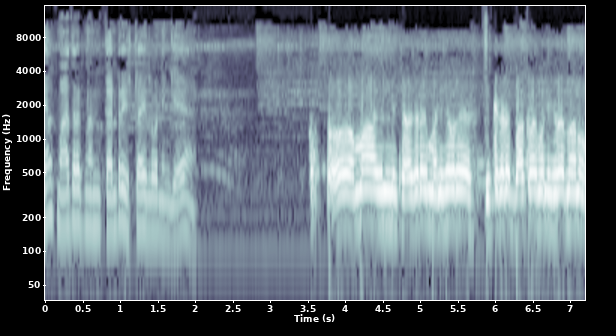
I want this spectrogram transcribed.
ಏನಕ್ಕೆ ಮಾತಾಡಕ್ ನನ್ ಕಂಡ್ರೆ ಇಷ್ಟ ಇಲ್ವಾ ನಿಂಗೆ? ಓ ಅಮ್ಮ ಇಲ್ಲಿ ಕೆಳಗಡೆ ಮನಿಗವ್ರೆ. ಈ ಕಡೆ ಬಾಕಲ ಮನಿಗಿರೋದ್ ನಾನು.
